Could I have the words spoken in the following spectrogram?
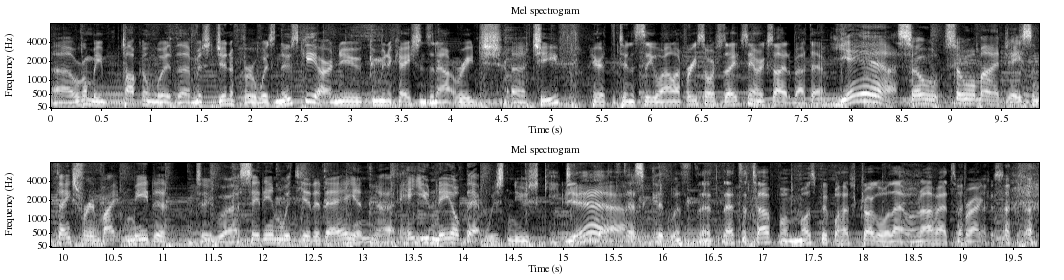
Uh, we're going to be talking with uh, Miss Jennifer Wisniewski, our new communications and outreach uh, chief here at the Tennessee Wildlife Resources Agency. I'm excited about that. Yeah, so so am I, Jason. Thanks for inviting me to to uh, sit in with you today. And uh, hey, you nailed that Wisniewski. Too. Yeah, that's, that's, a good one. That's, that, that's, a tough one. Most people have struggled with that one. I've had some practice.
